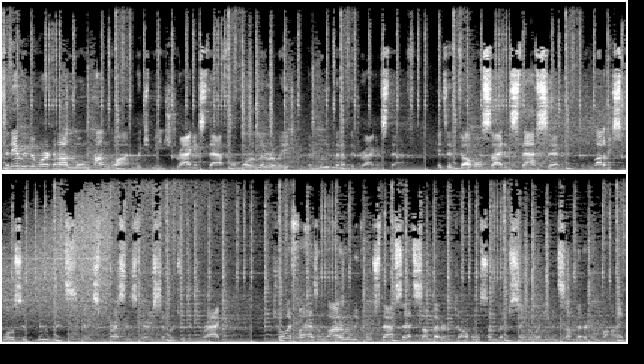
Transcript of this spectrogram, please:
Today we've been working on Loong Hahng Kwun, which means dragon staff, or more literally, the movement of the dragon staff. It's a double-sided staff set with a lot of explosive movements and expresses very similar to the dragon. Choy Lee Fut has a lot of really cool staff sets, some that are double, some that are single, and even some that are combined.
